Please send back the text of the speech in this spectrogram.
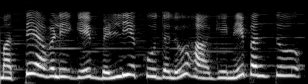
ಮತ್ತೆ ಅವಳಿಗೆ ಬೆಳ್ಳಿಯ ಕೂದಲು ಹಾಗೇನೇ ಬಂತು.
